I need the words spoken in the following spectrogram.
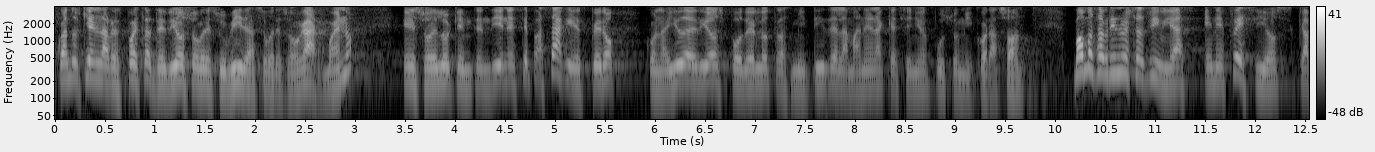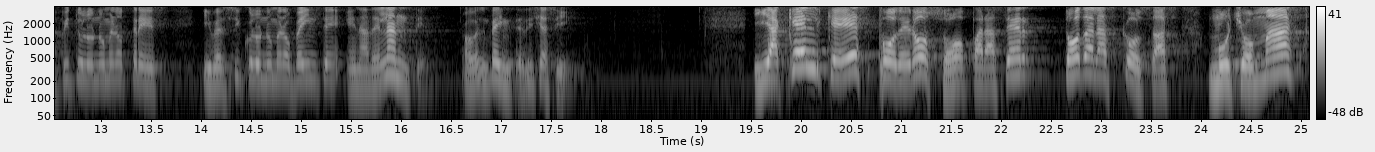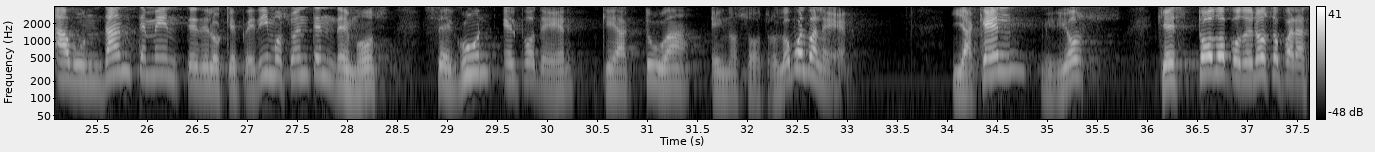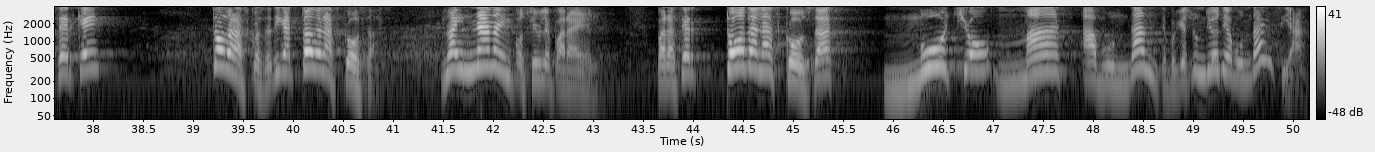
¿Cuántos quieren las respuestas de Dios sobre su vida, sobre su hogar? Bueno, eso es lo que entendí en este pasaje y espero con la ayuda de Dios poderlo transmitir de la manera que el Señor puso en mi corazón. Vamos a abrir nuestras Biblias en Efesios capítulo número 3 y versículo número 20 en adelante. O el 20 dice así. Y aquel que es poderoso para hacer todas las cosas mucho más abundantemente de lo que pedimos o entendemos, según el poder que actúa en nosotros. Lo vuelvo a leer. Y aquel, mi Dios, que es todopoderoso para hacer qué? Todas las cosas. Diga todas las cosas. No hay nada imposible para Él. Para hacer todas las cosas mucho más abundante, porque es un Dios de abundancia.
